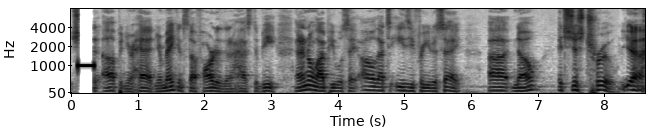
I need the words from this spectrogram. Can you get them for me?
shit up in your head. You're making stuff harder than it has to be. And I know a lot of people say, "Oh, that's easy for you to say." Uh, no, it's just true. yeah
